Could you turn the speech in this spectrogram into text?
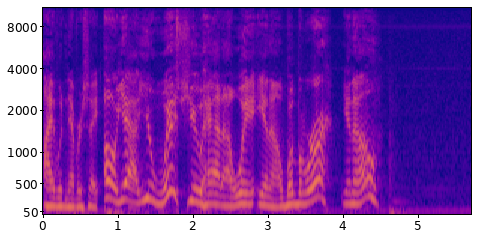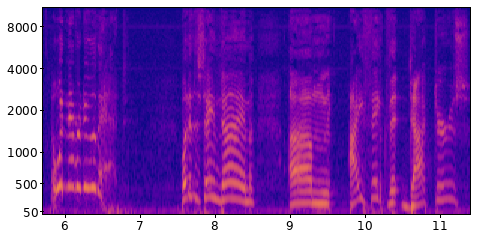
I would never say, "Oh yeah, you wish you had a way," you know, blah, blah, blah, you know. I would never do that. But at the same time, um, I think that doctors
